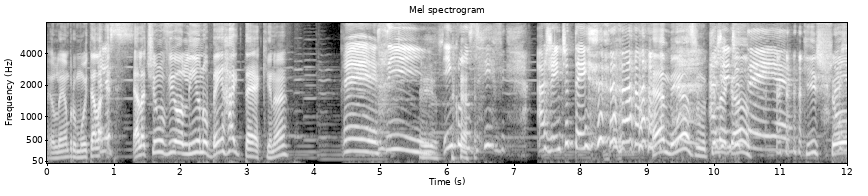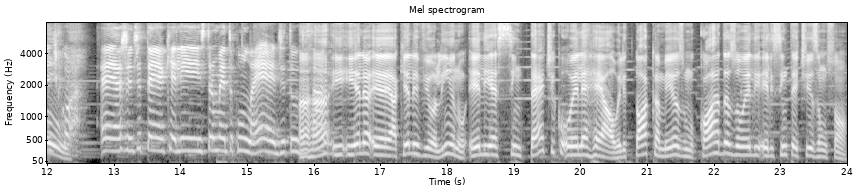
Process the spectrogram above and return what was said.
eu lembro muito. Ela, Ela é- ela tinha um violino bem high-tech, né? É, sim. Isso. Inclusive, a gente tem. É mesmo? Que a legal. gente tem, é. Que A show! gente, co- é, a gente tem aquele instrumento com LED e tudo, Aham, sabe? e, e ele é, aquele violino, ele é sintético ou ele é real? Ele toca mesmo cordas ou ele, ele sintetiza um som?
